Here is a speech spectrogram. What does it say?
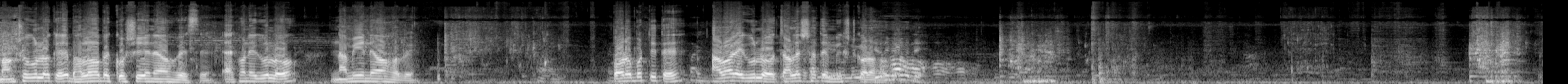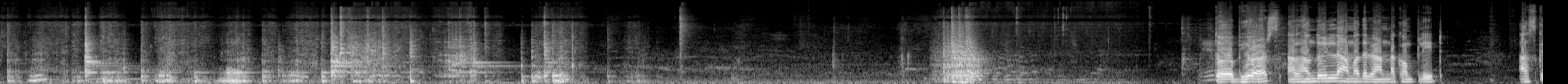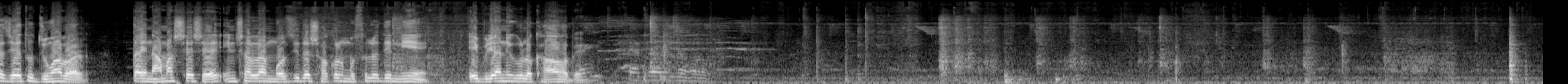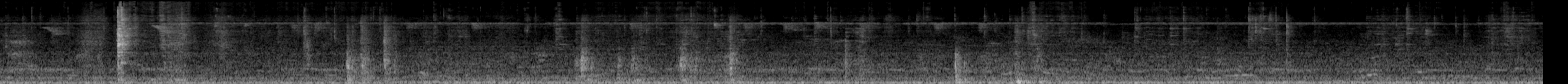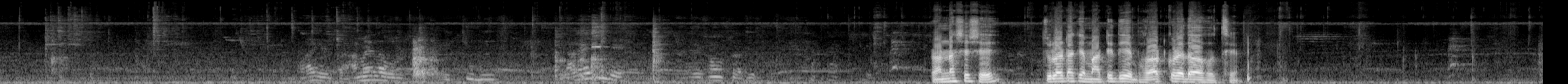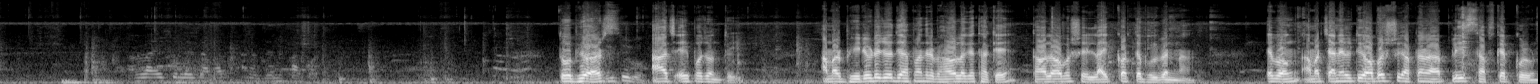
মাংসগুলোকে ভালোভাবে কষিয়ে নেওয়া হয়েছে। এখন এগুলো নামিয়ে নেওয়া হবে। পরবর্তীতে আবার এগুলো চালের সাথে মিক্সড করা হবে। তো ভিউয়ার্স আলহামদুলিল্লাহ আমাদের রান্না কমপ্লিট আজকে যেহেতু জুমাবার, তাই নামাজ শেষে ইনশাল্লাহ মসজিদের সকল মুসল্লিদের নিয়ে এই বিরিয়ানিগুলো খাওয়া হবে। ভাই ঝামেলা বলছে একটু লাগাই দিলে সমস্যা আছে। রান্না শেষে চুলাটাকে মাটি দিয়ে ভরাট করে দেওয়া হচ্ছে। তো ভিউয়ার্স আজ এই পর্যন্তই। আমার ভিডিওটি যদি আপনাদের ভালো লাগে থাকে তাহলে অবশ্যই লাইক করতে ভুলবেন না। এবং আমার চ্যানেলটি অবশ্যই আপনারা প্লিজ সাবস্ক্রাইব করুন।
